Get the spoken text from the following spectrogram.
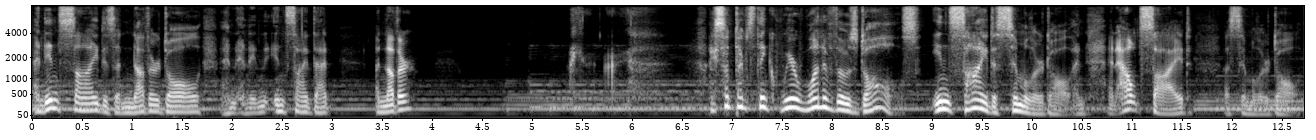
and inside is another doll, and, and in- inside that, another? I, sometimes think we're one of those dolls, inside a similar doll, and, and outside a similar doll,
